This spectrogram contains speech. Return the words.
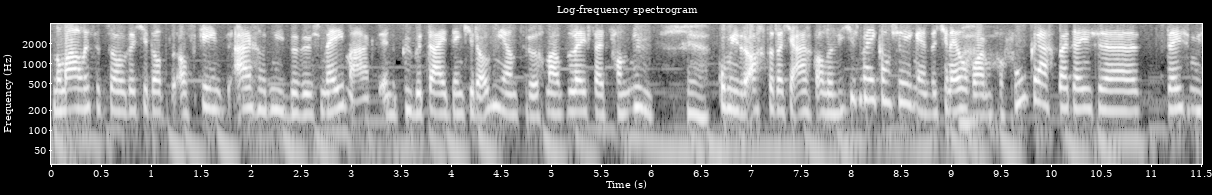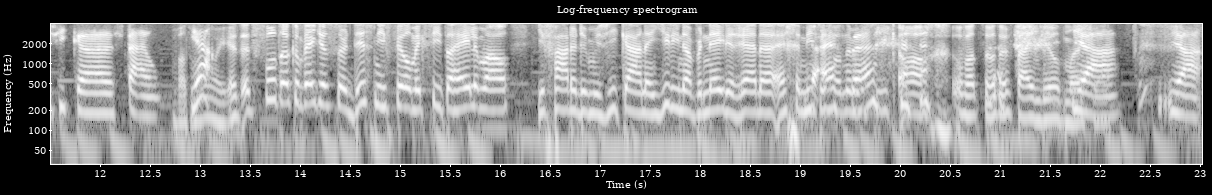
normaal is het zo dat je dat als kind eigenlijk niet bewust meemaakt. En de puberteit denk je er ook niet aan terug. Maar op de leeftijd van nu kom je erachter dat je eigenlijk alle liedjes mee kan zingen. En dat je een heel warm gevoel krijgt bij deze, deze muziekstijl. Wat ja. mooi. Het, het voelt ook een beetje als een soort Disney-film. Ik zie het al helemaal. Je vader de muziek aan en jullie naar beneden rennen en genieten Ja, van de hè? muziek. Ach, wat, wat een fijn beeld, Marcia. Ja, ja.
